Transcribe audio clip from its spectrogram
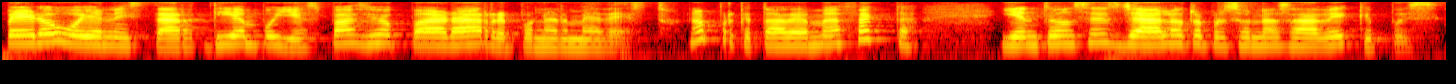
pero voy a necesitar tiempo y espacio para reponerme de esto, ¿no? Porque todavía me afecta. Y entonces ya la otra persona sabe que pues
